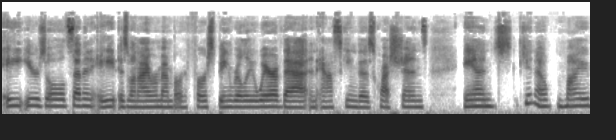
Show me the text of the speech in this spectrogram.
eight years old seven eight is when i remember first being really aware of that and asking those questions. And you know my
